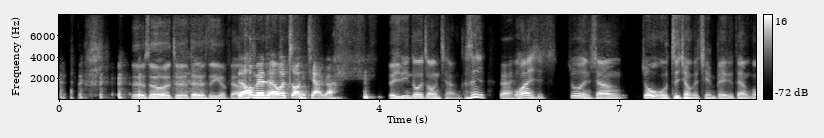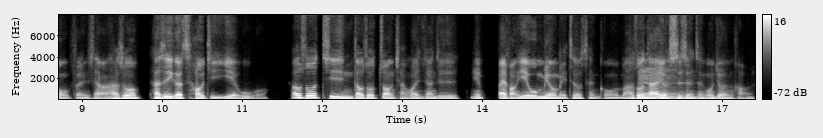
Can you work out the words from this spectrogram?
对，所以我觉得这个是一个非常。然后后面怎么会撞墙啊？对，一定都会撞墙。可是我发现就很像，就我之前有个前辈这样跟我分享，他说他是一个超级业务哦。他就说，其实你到时候撞墙会很像，就是因为拜访业务没有每次都成功了嘛。他说大概有四成成功就很好了，嗯、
